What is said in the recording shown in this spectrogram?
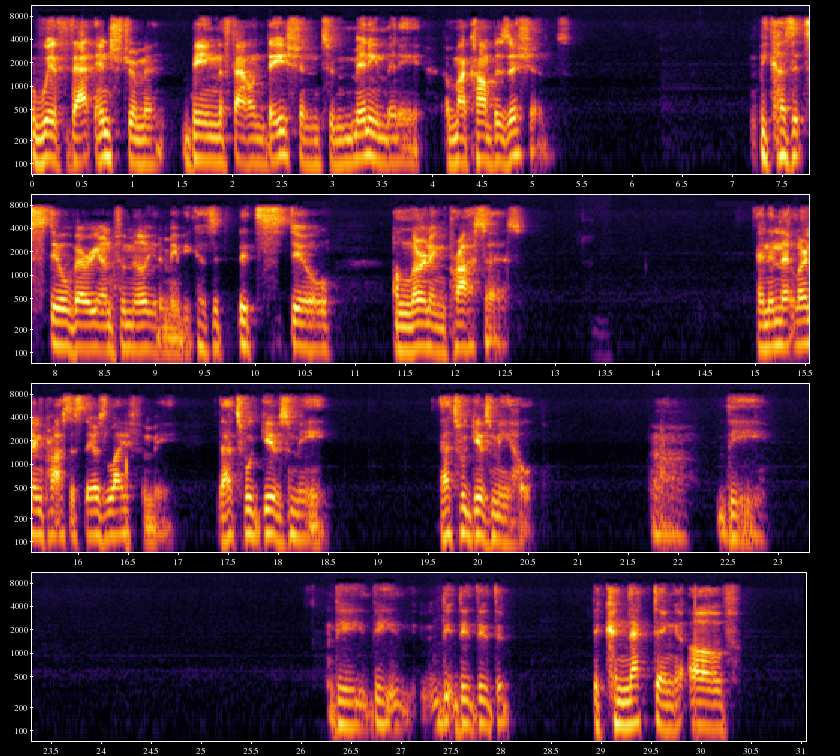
with that instrument being the foundation to many, many of my compositions because it's still very unfamiliar to me, because it, it's still a learning process. And in that learning process, there's life for me. That's what gives me, that's what gives me hope. Uh, the the the the the, the, the connecting of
